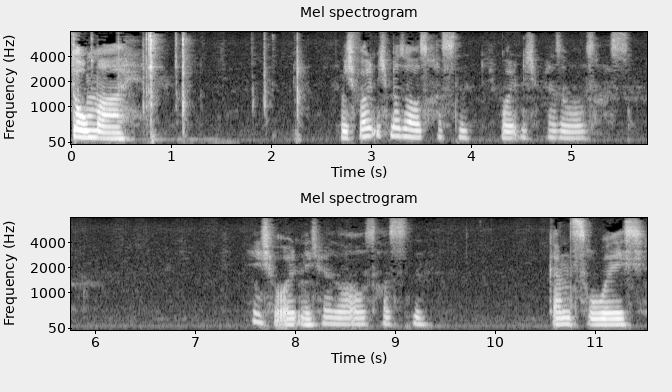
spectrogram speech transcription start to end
dummer ich wollte nicht mehr so ausrasten. Ich wollte nicht mehr so ausrasten. Ich wollte nicht mehr so ausrasten. Ganz ruhig.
